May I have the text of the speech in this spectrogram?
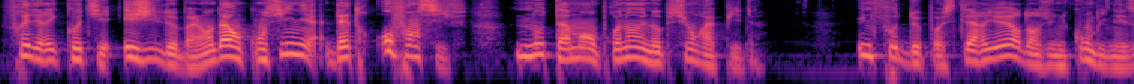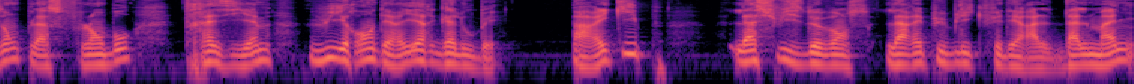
Frédéric Cotier et Gilles de Balanda en consignent d'être offensifs, notamment en prenant une option rapide. Une faute de postérieur dans une combinaison place Flambeau, 13e, 8 rangs derrière Galoubet. Par équipe, la Suisse devance la République fédérale d'Allemagne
